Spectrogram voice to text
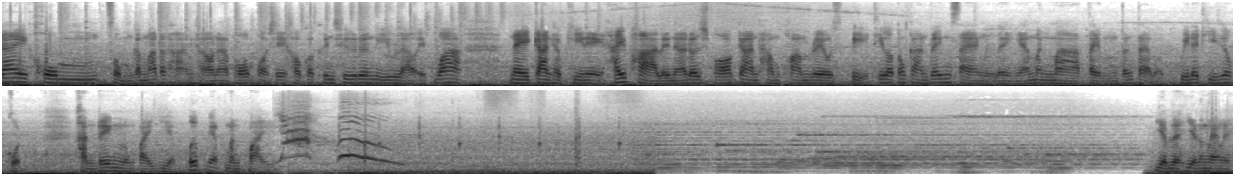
ได้คมสมกับมาตรฐานเขานะเพราะว่า Porsche เขาก็ขึ้นชื่อเรื่องนี้อยู่แล้ว เอกว่าในการขับขี่เนี่ยให้ผ่านเลยนะ โดยเฉพาะการทำความเร็วสปีดที่เราต้องการเร่งแซงหรืออะไรอย่างเงี้ยมันมาเต็มตั้งแต่แบบวินาทีที่เรากดคันเร่งลงไปเหยียบปุ๊บเนี่ยมันไป เหยียบเลยเหยียบแรงๆเลย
